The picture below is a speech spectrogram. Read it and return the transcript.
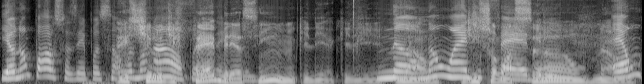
e eu não posso fazer reposição é hormonal. estilo de febre, assim? Aquele, aquele, não, não, não é de, de febre. Não. É, um,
